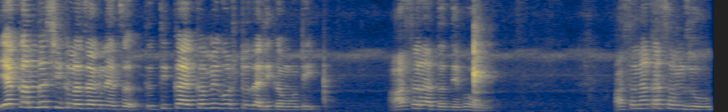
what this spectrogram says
एखादं शिकलं जगण्याचं तर ती काय कमी गोष्ट झाली का मोठी? असं राहतं ते भाऊ. असं नका समजू.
